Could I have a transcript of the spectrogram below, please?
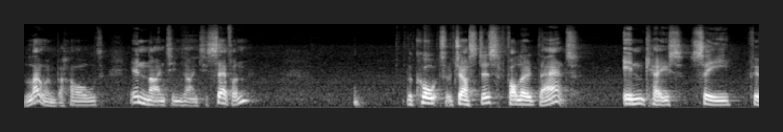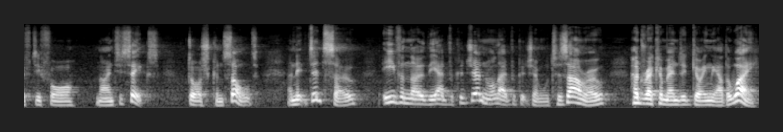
lo and behold, in 1997, the Court of Justice followed that in case C5496, Dorsch Consult, and it did so even though the Advocate General, Advocate General Tesauro, had recommended going the other way.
